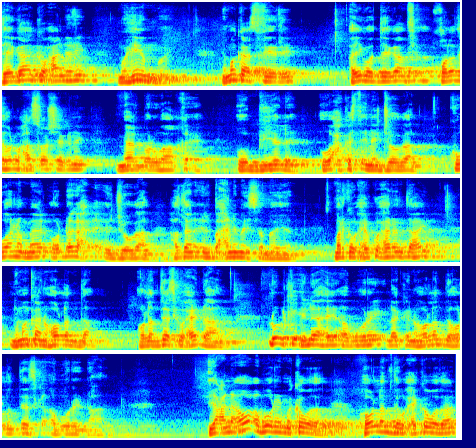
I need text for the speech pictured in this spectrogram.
Deegaanka waxaan idhi muhiim wey nimankaas fiiri ayagoo deegaan qoladii hore waxaan soo sheegnay meel barwaaqe ah oo biyo leh oo wax kasta inay joogaan kuwana meel oo dhagax ah ay joogaan haddana ilbaxnimay sameeyeen. Marka waxay ku xiran tahay nimankan hollanda hollandeeska waxay dhahaan dhulka ilaahay abuuray laakiin hollanda hollandeeska abuuray dhahaan. Yacni oo abuureen ma ka wadaan? Hollanda waxay ka wadaan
